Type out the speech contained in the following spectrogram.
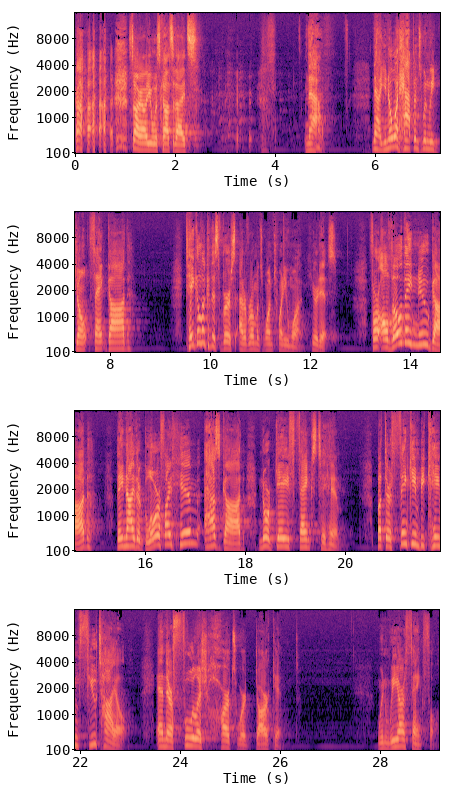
Sorry, all you Wisconsinites. now, now, you know what happens when we don't thank God? Take a look at this verse out of Romans 1:21. Here it is. For although they knew God, they neither glorified him as God nor gave thanks to him. But their thinking became futile and their foolish hearts were darkened. When we are thankful,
